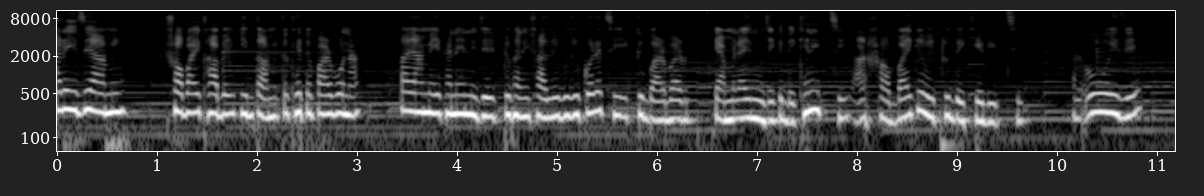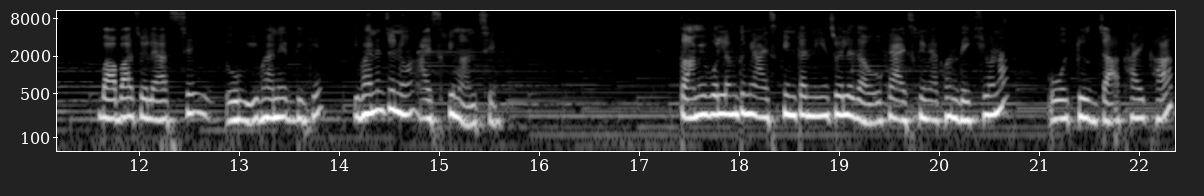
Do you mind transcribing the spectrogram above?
আর এই যে আমি, সবাই খাবে, কিন্তু আমি তো খেতে পারব না। তাই আমি এখানে নিজে একটুখানি সাজুগুজু করেছি, একটু বারবার ক্যামেরায় নিজেকে দেখে নিচ্ছি আর সবাইকেও একটু দেখিয়ে দিচ্ছি। আর ওই যে বাবা চলে আসছে, ও ইভানের দিকে। ইভানের জন্য আইসক্রিম আনছে। তো আমি বললাম, তুমি আইসক্রিমটা নিয়ে চলে যাও, ওকে আইসক্রিম এখন দেখিও না। ও একটু যা খায় খাক,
